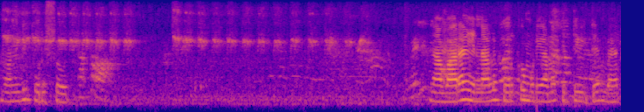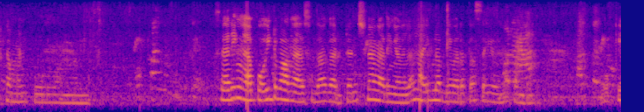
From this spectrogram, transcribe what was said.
நன்றி புருஷோ நான் வரேன். என்னால் பொறுக்க முடியாமல் திட்டி விட்டேன். பேட் கமெண்ட் போடுவாங்க. சரிங்க போயிட்டு வாங்க சுதாகர். டென்ஷன் ஆகாதீங்க. அதெல்லாம் லைவ்ல அப்படி வரத்தான் செய்யும். என்ன பண்ணுறது okay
